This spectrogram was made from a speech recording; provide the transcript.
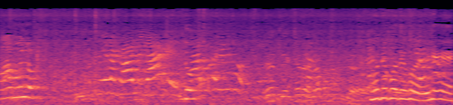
हाँ बोलो वो देखो देखो ये।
